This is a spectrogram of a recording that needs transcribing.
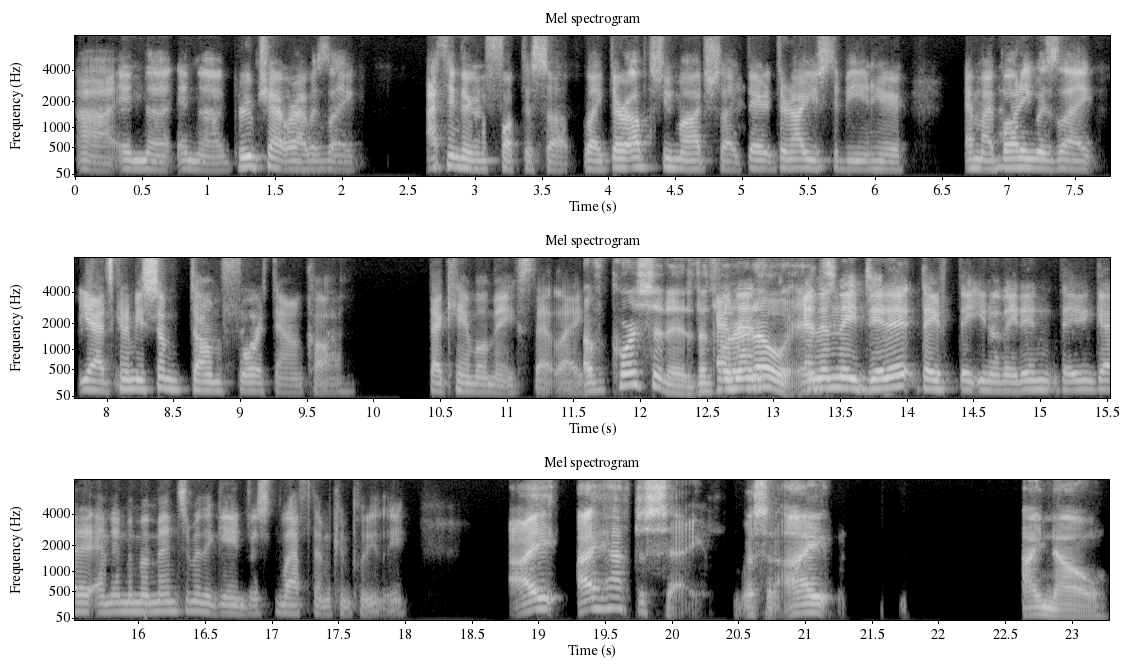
uh in the in the group chat where I was like, I think they're gonna fuck this up. Like they're up too much. Like they're they're not used to being here. And my buddy was like, Yeah, it's gonna be some dumb fourth down call that Campbell makes. That like, Of course it is. That's what then I know. and then they did it. They they you know they didn't they didn't get it. And then the momentum of the game just left them completely. I I have to say, listen, I I know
